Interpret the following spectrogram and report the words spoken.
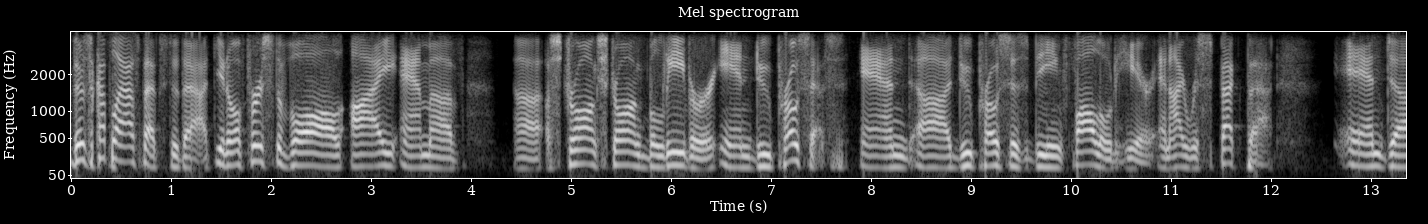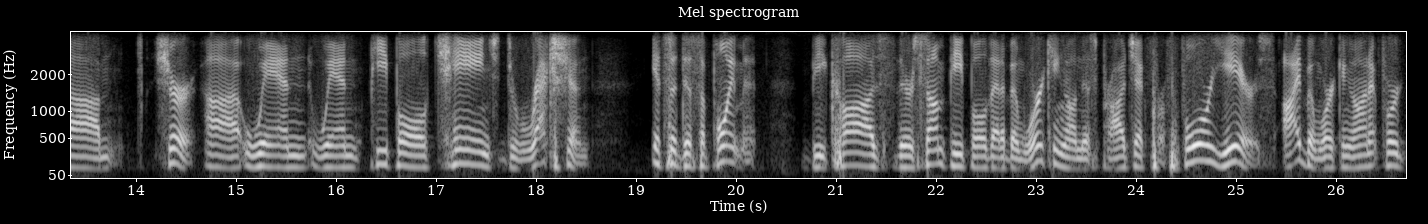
There's a couple of aspects to that. You know, first of all, I am a, uh, a strong, strong believer in due process and uh, due process being followed here, and I respect that. And um, sure, uh, when when people change direction, it's a disappointment because there's some people that have been working on this project for four years. I've been working on it for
